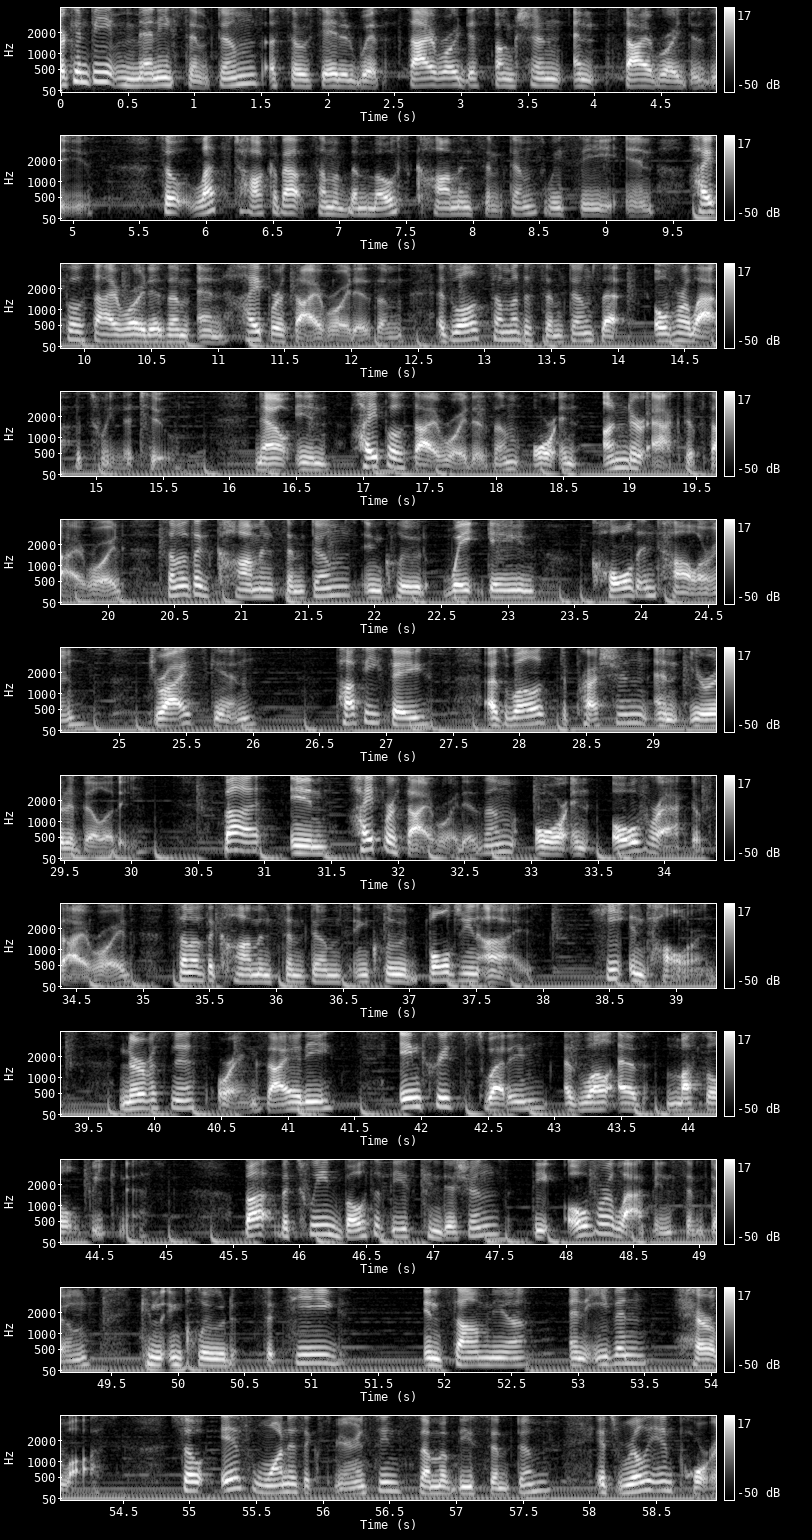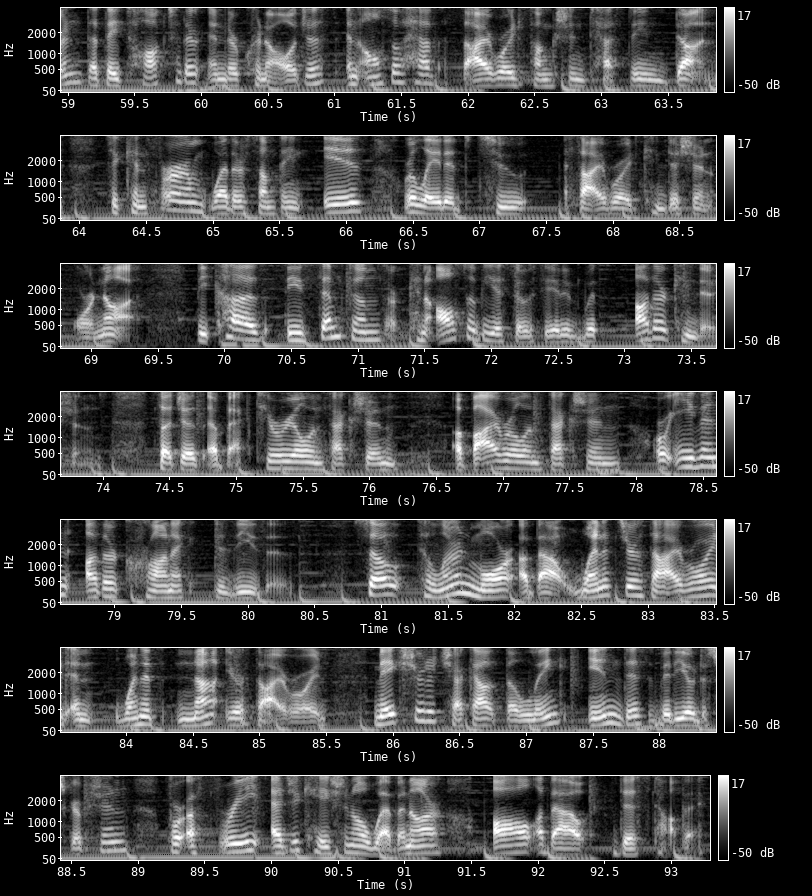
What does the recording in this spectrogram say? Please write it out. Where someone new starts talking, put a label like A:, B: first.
A: There can be many symptoms associated with thyroid dysfunction and thyroid disease. So let's talk about some of the most common symptoms we see in hypothyroidism and hyperthyroidism, as well as some of the symptoms that overlap between the two. Now, in hypothyroidism or an underactive thyroid, some of the common symptoms include weight gain, cold intolerance, dry skin, puffy face, as well as depression and irritability. But in hyperthyroidism or an overactive thyroid, some of the common symptoms include bulging eyes, heat intolerance, nervousness or anxiety, increased sweating, as well as muscle weakness. But between both of these conditions, the overlapping symptoms can include fatigue, insomnia, and even hair loss. So if one is experiencing some of these symptoms, it's really important that they talk to their endocrinologist and also have thyroid function testing done to confirm whether something is related to a thyroid condition or not. Because these symptoms are, can also be associated with other conditions, such as a bacterial infection, a viral infection, or even other chronic diseases. So to learn more about when it's your thyroid and when it's not your thyroid, make sure to check out the link in this video description for a free educational webinar all about this topic.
